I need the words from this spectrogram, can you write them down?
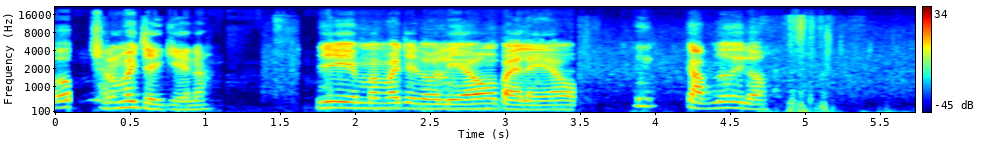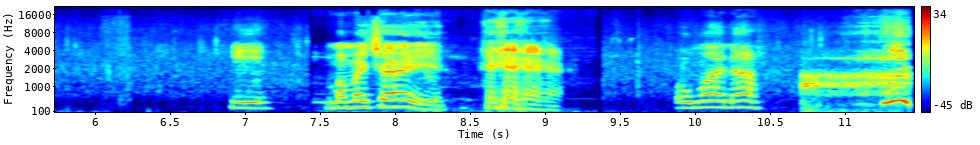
เออฉันไม่ใจแกนะเย่มันไว้ใจเราแล้วมันไปแล้วเฮ้ยกลับเลยเหรอคือมันไม่ใช่ โอ้ไม่นะเฮ้ย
